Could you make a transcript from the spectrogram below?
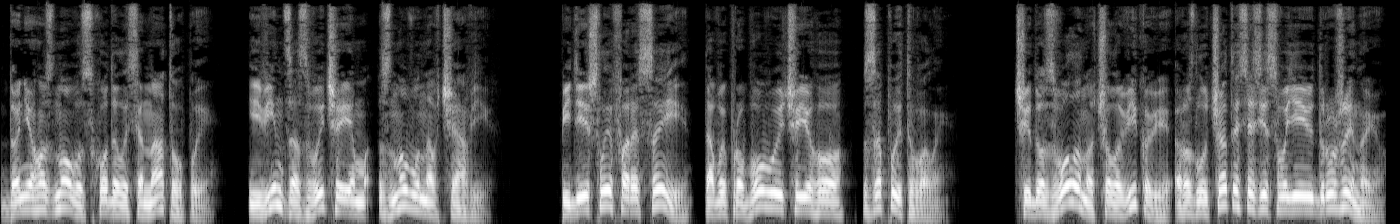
До нього знову сходилися натовпи, і він за звичаєм знову навчав їх. Підійшли фарисеї та, випробовуючи його, запитували чи дозволено чоловікові розлучатися зі своєю дружиною?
